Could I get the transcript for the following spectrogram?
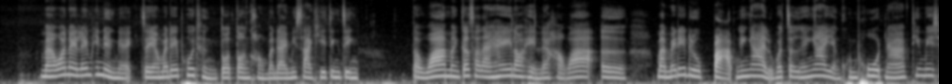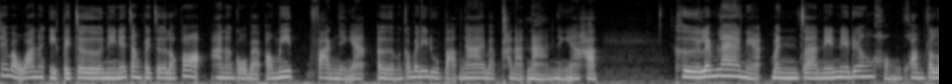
ำแม้ว่าในเล่มที่หนึ่งเนี่ยจะยังไม่ได้พูดถึงตัวตนของบันไดมิซาคิจริง ๆ แต่ว่ามันก็แสดงให้เราเห็นเลยค่ะว่า เออมันไม่ได้ดูปราบง่ายๆ หรือว่าเจอง่ายๆ อย่างคุณพูดนะ ที่ไม่ใช่แบบว่านางเอกไปเจอเนเนจังไปเจอแล้วก็ฮานาโกแบบเอามีดฟันอย่างเงี้ยเออมันก็ไม่ได้ดูปราบง่ายแบบขนาดนั้นอย่างเงี้ยค่ะ คือเล่มแรกเนี่ย มันจะเน้นในเรื่องของความตล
